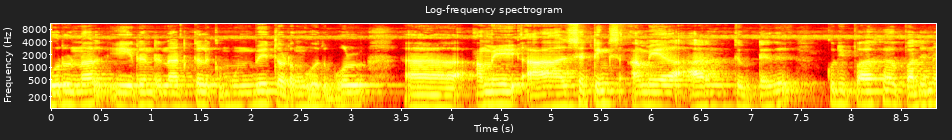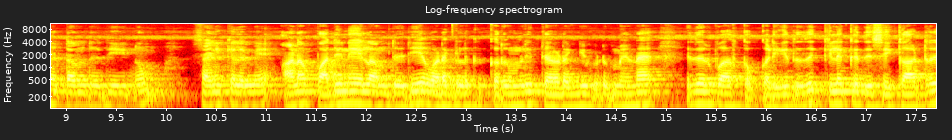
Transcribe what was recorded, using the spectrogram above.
ஒரு நாள் இரண்டு நாட்களுக்கு முன்பே தொடங்குவது போல் அமை செட்டிங்ஸ் அமைய ஆரம்பித்து விட்டது குறிப்பாக பதினெட்டாம் தேதியினும் சனிக்கிழமை ஆனால் பதினேழாம் தேதியே வடகிழக்கு கருமொழி தொடங்கிவிடும் என எதிர்பார்க்கப்படுகிறது. கிழக்கு திசை காற்று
